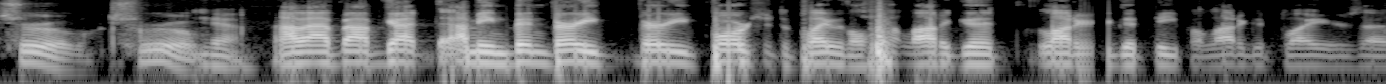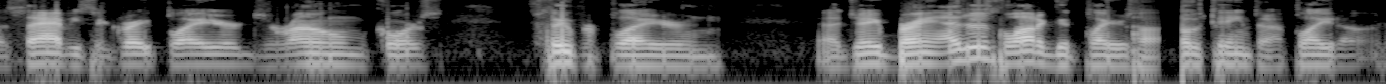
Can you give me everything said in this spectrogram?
True, true. Yeah, I've, I've- I've got. I mean, been very, very fortunate to play with a lot- lot of good, a lot of good people, a lot of good players. Uh, Savvy's a great player. Jerome, of course, super player, and uh, Jay Brand. There's a lot of good players on both teams that I played on.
